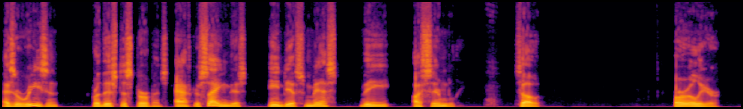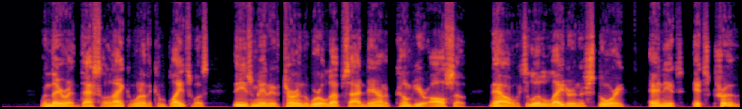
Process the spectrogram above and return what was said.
as a reason for this disturbance. After saying this, he dismissed the assembly. So, earlier, when they were in Thessalonica, one of the complaints was, These men who have turned the world upside down, have come here also. Now it's a little later in the story, and it's it's true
